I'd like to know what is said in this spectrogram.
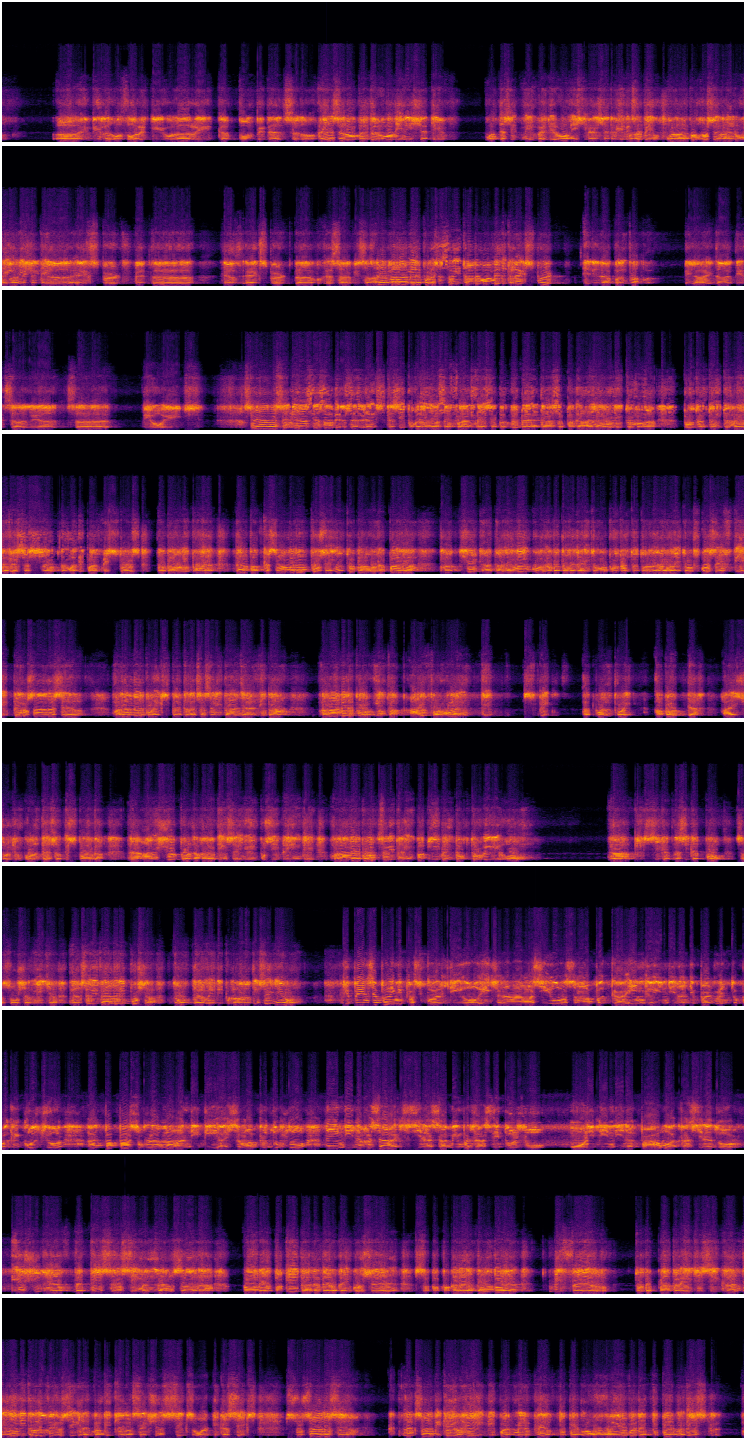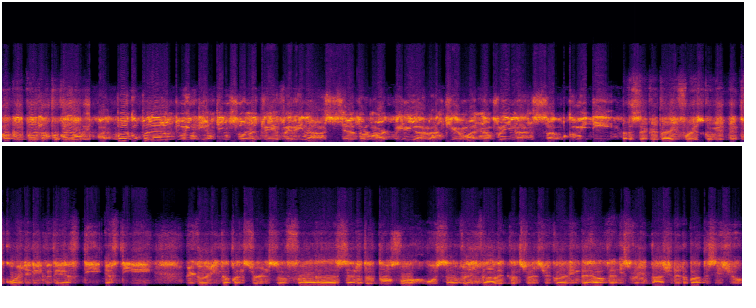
ah, hindi lang authority, wala rin kang competence, ano? Ayan sir, by their own initiative. What does it mean by their own initiative? Ibig sabihin, wala po po sir meron kayo initiative. uh, expert, med, uh, health expert na magkasabi sa Sir, akin. marami na po nagsasalita ng mga medical expert. Hindi dapat iyahin natin sa ano yan, sa DOH. Kaya nga sir, kaya sinasabi ko sa text kasi po kayo nasa frontline sa pagbebenta, sa pag-aalaw nito mga produkto ito may lagay sa shelf ng mga department stores. Trabaho niyo po yan. Dapat kasama rin po sa inyong trabaho na para mag-check at alamin kung ano ba talaga itong mga produkto ito. Ano naman ito? Of course, FDA. Pero sana sir, marami na pong expert na nagsasalita niyan, di ba? Marami na po. In fact, I for one did speak at one point about the high sodium contents of this product na I'm sure po nakarating sa inyo, imposible hindi. Marami na po nagsalita, in fact, even Dr. Willie Ong, na sikat na sikat po sa social media, nagsalita na rin po siya, don't tell me hindi po nakarating sa inyo. Depensa pa rin ni Pascual, DOH ang nangangasiwa sa mga pagkain, gayon din ang Department of Agriculture at papasok lamang ang DTI sa mga produkto na hindi nakasaad sa sinasabing batas ni Tulfo. Ngunit hindi nagpaawat ang senador. You should have the decency man lang sana para ipakita na meron kayong concern sa kapakanan ng bayan be fair to the proper agency. Granting hindi talaga kayo, sige, nagbanggit ka ng Section 6 o Article 6. So sana, sir, nagsabi kayo, hey, Department of Health, Department of whoever that department is, mag-refer lang po kayo. At bago pa lalong tumindi ang tensyon, nag-referee na si Senator Mark Villar, ang chairman ng Finance Subcommittee. the Secretary for his commitment to FD, FDA regarding the concerns of uh, Senator Tulfo, who's uh, very valid concerns regarding the health, and he's very passionate about this issue.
